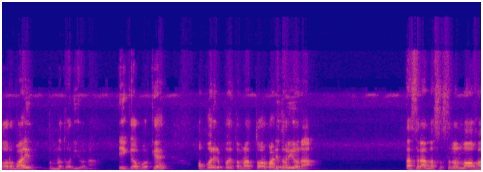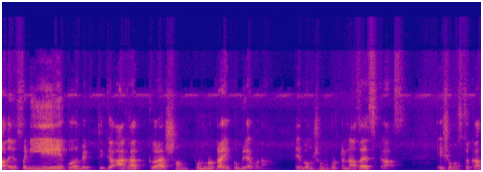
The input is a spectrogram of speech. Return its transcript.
তরবারি তোমরা ধরিও না। একে অপরকে, অপরের পরে তোমরা তরবারি ধরিও না। তাছাড়া আল্লাহ সাল্লাহ নিয়ে কোনো ব্যক্তিকে আঘাত করা সম্পূর্ণটাই কবিরা গোনা এবং সম্পূর্ণ নাজায়জ কাজ। এই সমস্ত কাজ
